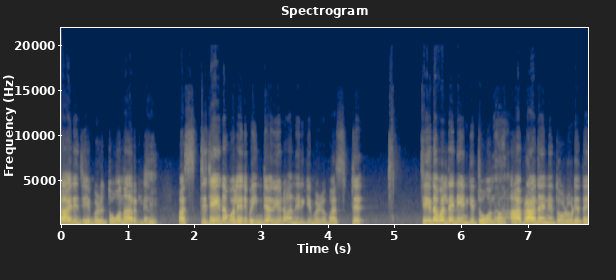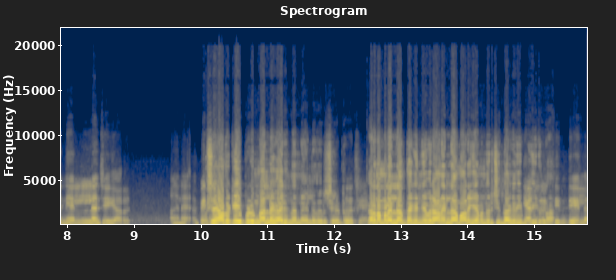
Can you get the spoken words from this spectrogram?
കാര്യം ചെയ്യുമ്പോഴും തോന്നാറില്ല. ഫസ്റ്റ് ചെയ്യുന്ന പോലെ തന്നെ ഇപ്പൊ ഇന്റർവ്യൂവിന് വന്നിരിക്കുമ്പോഴും ഫസ്റ്റ് ചെയ്യുന്ന പോലെ തന്നെ എനിക്ക് തോന്നുന്നു. ആ. പ്രാധാന്യത്തോടു കൂടി തന്നെ എല്ലാം ചെയ്യാറ്. പക്ഷെ അതൊക്കെ എപ്പോഴും നല്ല കാര്യം തന്നെയല്ലേ തീർച്ചയായിട്ടും. കാരണം നമ്മളെല്ലാം തികഞ്ഞവരാണ് എല്ലാം അറിയാമെന്നൊരു ചിന്താഗതി എനിക്ക് അങ്ങനെ ഒരു ചിന്തയില്ല.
